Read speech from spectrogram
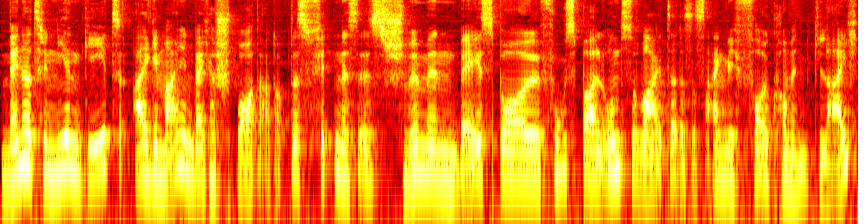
Wenn er trainieren geht, allgemein in welcher Sportart, ob das Fitness ist, Schwimmen, Baseball, Fußball und so weiter, das ist eigentlich vollkommen gleich.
